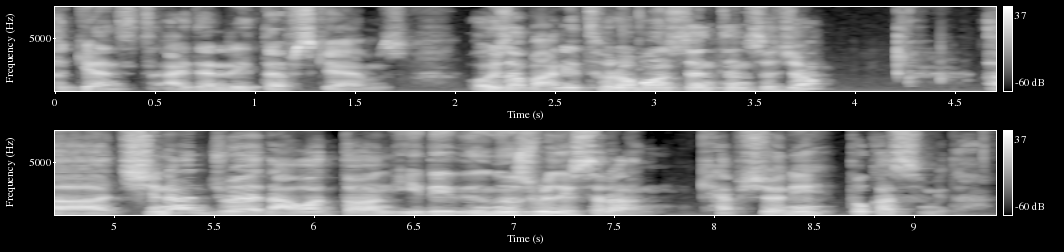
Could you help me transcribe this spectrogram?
against identity theft scams. 어디서 많이 들어본 센텐스죠? 아, 지난주에 나왔던 EDD News Release랑 캡션이 똑같습니다.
